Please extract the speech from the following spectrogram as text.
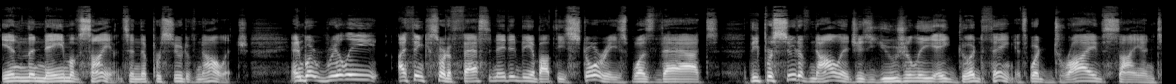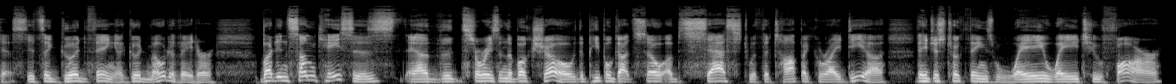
in the name of science, in the pursuit of knowledge. And what really, I think, sort of fascinated me about these stories was that the pursuit of knowledge is usually a good thing. It's what drives scientists. It's a good thing, a good motivator. But in some cases, uh, the stories in the book show the people got so obsessed with the topic or idea, they just took things way, way too far,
